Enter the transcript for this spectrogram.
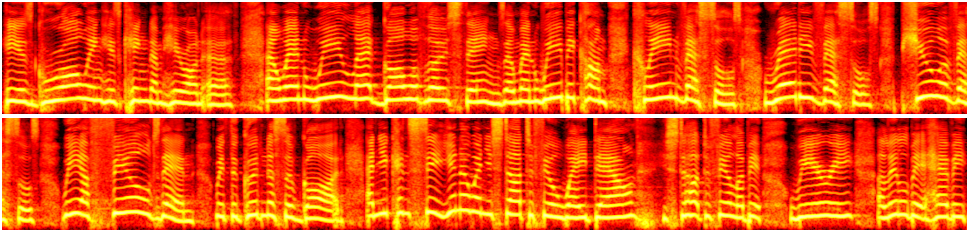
He is growing His kingdom here on earth. And when we let go of those things and when we become clean vessels, ready vessels, pure vessels, we are filled then with the goodness of God. And you can see, you know, when you start to feel weighed down, you start to feel a bit weary, a little bit heavy,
